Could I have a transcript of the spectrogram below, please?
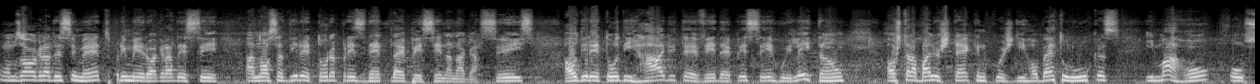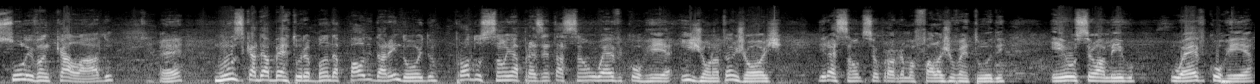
Vamos ao agradecimento. Primeiro, agradecer a nossa diretora presidente da EPC na NH6, ao diretor de rádio e TV da EPC, Rui Leitão, aos trabalhos técnicos de Roberto Lucas e Marrom ou Sullivan Calado, é, música de abertura banda Paulo de Darem Doido, produção e apresentação Weve Correia e Jonathan Jorge, direção do seu programa Fala Juventude, eu, seu amigo o Eve Correia.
